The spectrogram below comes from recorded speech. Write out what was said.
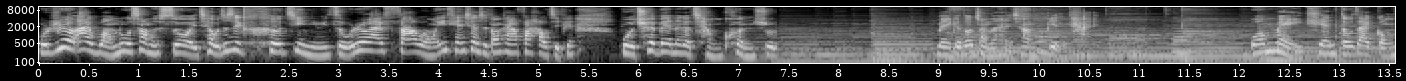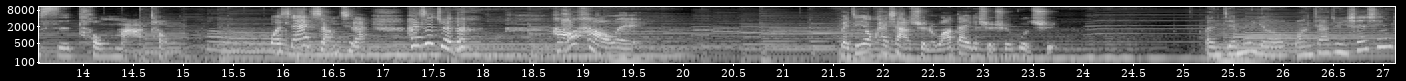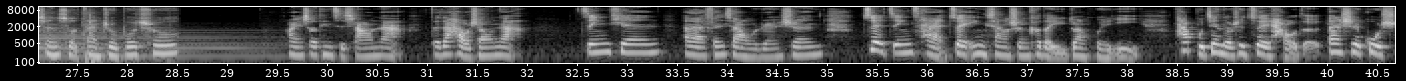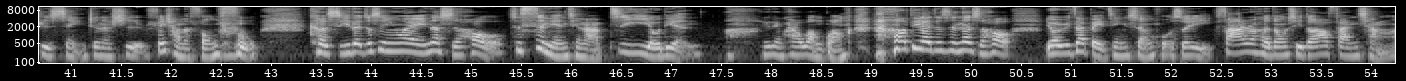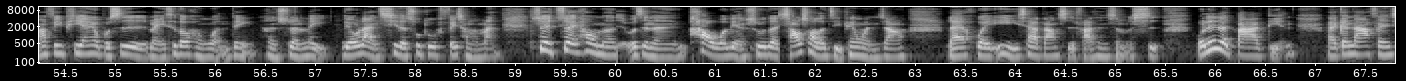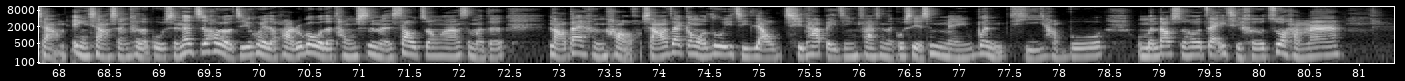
我热爱网络上的所有一切，我就是一个科技女子，我热爱发文，我一天限时动态要发好几篇，我却被那个墙困住，每个都长得很像变态。我每天都在公司通马桶，我现在想起来还是觉得好好哎、北京又快下雪了，我要带一个雪靴过去。本节目由王家俊身心诊所赞助播出。欢迎收听此烧娜，大家好，我是欧娜。今天要来分享我人生最精彩、最印象深刻的一段回忆。它不见得是最好的，但是故事性真的是非常的丰富。可惜的就是因为那时候是四年前啦，记忆有点。有点快要忘光。然后第二就是那时候，由于在北京生活，所以发任何东西都要翻墙啊，VPN 又不是每一次都很稳定、很顺利，浏览器的速度非常的慢，所以最后呢，我只能靠我脸书的小小的几篇文章来回忆一下当时发生什么事。我列了八点来跟大家分享印象深刻的故事。那之后有机会的话，如果我的同事们、少中啊什么的。脑袋很好，想要再跟我录一集聊其他北京发生的故事也是没问题，好不？我们到时候再一起合作好吗？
